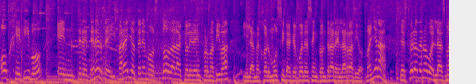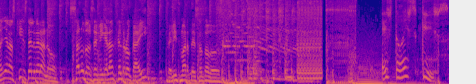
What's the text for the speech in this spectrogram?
objetivo entretenerte y para ello tenemos toda la actualidad informativa y la mejor música que puedes encontrar en la radio. Mañana te espero de nuevo en las mañanas Kiss del verano. Saludos de Miguel Ángel Roca y feliz martes a todos. Esto es Kiss.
